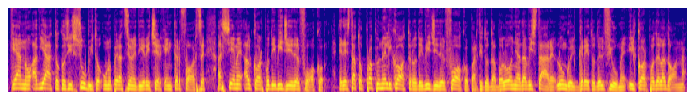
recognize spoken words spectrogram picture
che hanno avviato così subito un'operazione di ricerca interforze assieme al corpo dei vigili del fuoco. Ed è stato proprio un elicottero dei vigili del fuoco partito da Bologna ad avvistare lungo il greto del fiume il corpo della donna.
